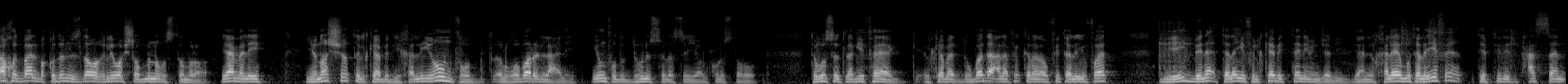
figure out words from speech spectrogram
آخد بقى البقدونس ده واغليه وأشرب منه باستمرار. يعمل إيه؟ ينشط الكبد يخليه ينفض الغبار اللي عليه ينفض الدهون الثلاثية والكوليسترول. تبص تلاقيه فاق الكبد وبدأ على فكرة لو في تليفات بيعيد بناء تليف الكبد تاني من جديد. يعني الخلايا المتليفة تبتدي تتحسن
